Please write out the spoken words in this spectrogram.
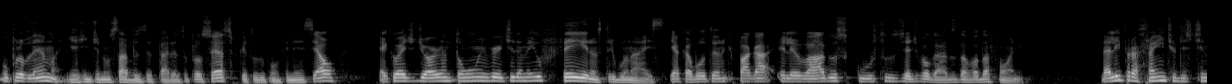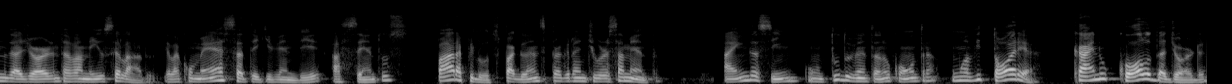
O problema, e a gente não sabe os detalhes do processo, porque é tudo confidencial, é que o Ed Jordan tomou uma invertida meio feia nos tribunais e acabou tendo que pagar elevados custos de advogados da Vodafone. Dali para frente, o destino da Jordan estava meio selado. Ela começa a ter que vender assentos para pilotos pagantes para garantir o orçamento. Ainda assim, com tudo ventando contra, uma vitória cai no colo da Jordan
